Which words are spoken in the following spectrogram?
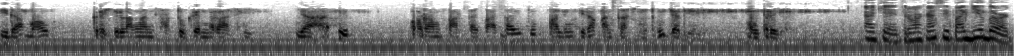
tidak mau kehilangan satu generasi. Ya, it- orang partai-partai itu paling tidak pantas untuk jadi menteri. Oke, terima kasih Pak Gilbert.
